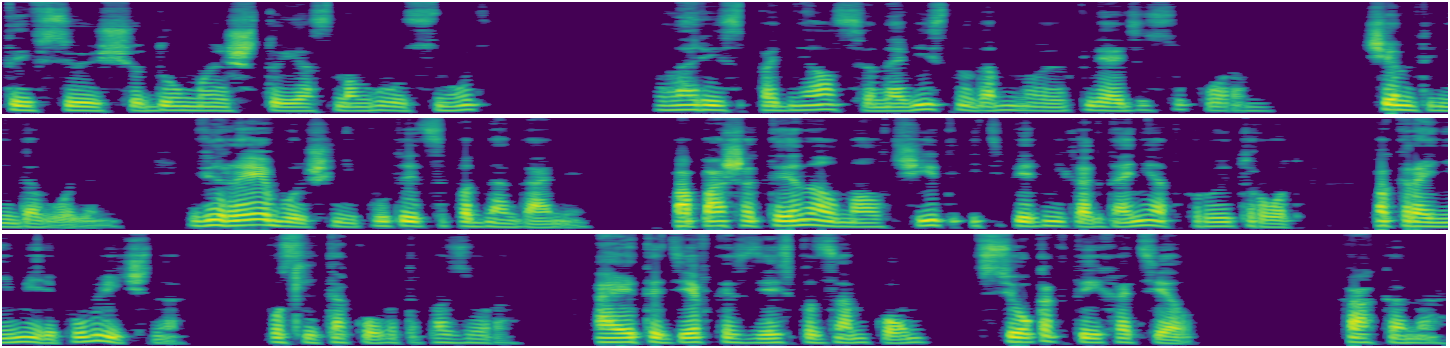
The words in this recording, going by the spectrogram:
Ты все еще думаешь, что я смогу уснуть? Ларис поднялся, навис надо мною, глядя с укором. Чем ты недоволен? Верея больше не путается под ногами. Папаша Теннел молчит и теперь никогда не откроет рот, по крайней мере, публично, после такого-то позора. А эта девка здесь под замком. Все, как ты и хотел. Как она?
